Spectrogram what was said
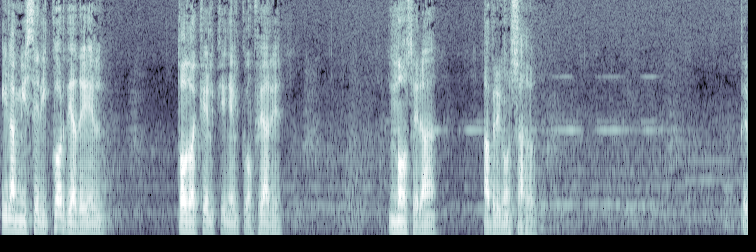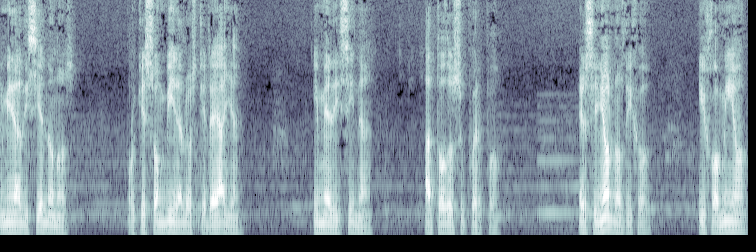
y la misericordia de Él. Todo aquel que en Él confiare no será avergonzado. Termina diciéndonos, porque son vida los que le hallan y medicina a todo su cuerpo. El Señor nos dijo, Hijo mío,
